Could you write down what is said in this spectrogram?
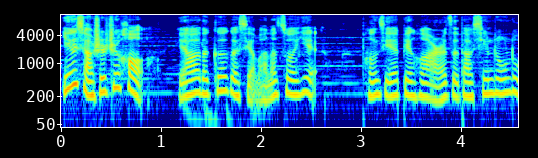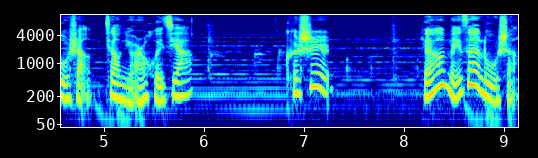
一个小时之后，瑶瑶的哥哥写完了作业。彭杰便和儿子到新中路上叫女儿回家，可是瑶瑶没在路上。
